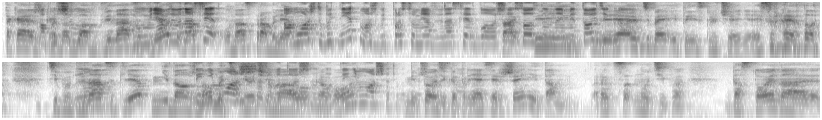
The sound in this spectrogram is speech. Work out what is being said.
такая же, А как у нас почему? была в 12 Ну, у меня в лет, 12 у, нас, лет- у нас проблемы. А может быть нет, может быть просто у меня в 12 лет была очень Так, осознанная ты, методика. уверяю тебя, и ты исключение из правила. Типа в Ну, 12 лет не Ты должно не быть и очень мало точно. у кого. Ты не можешь этого точно методика знать. принятия решений, там, ну, типа, достойно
